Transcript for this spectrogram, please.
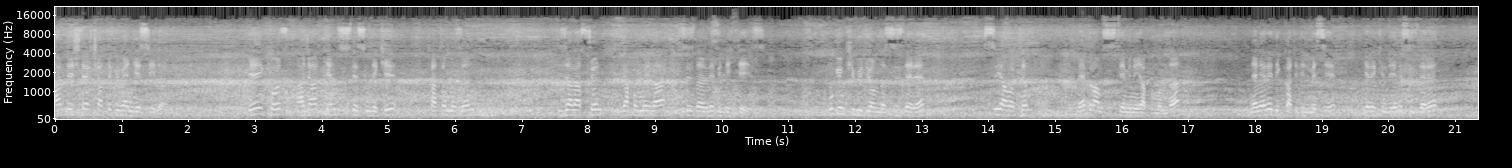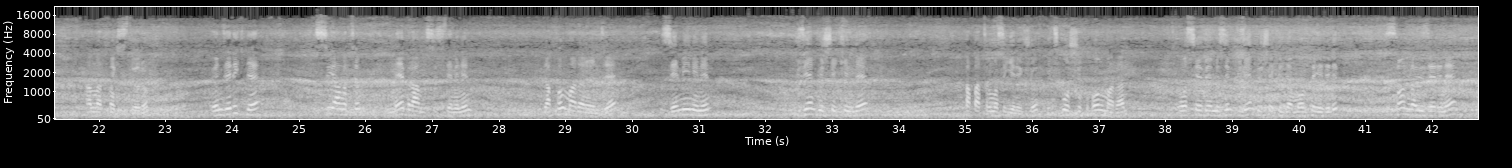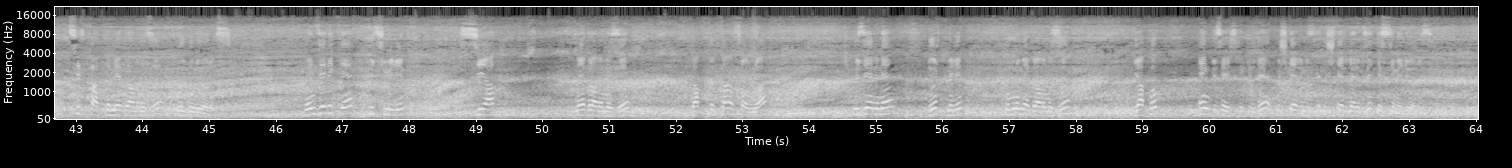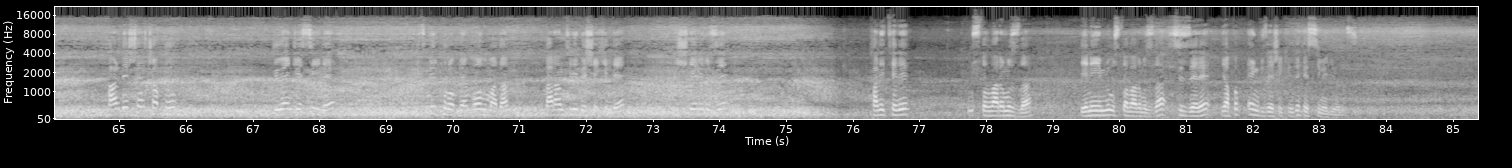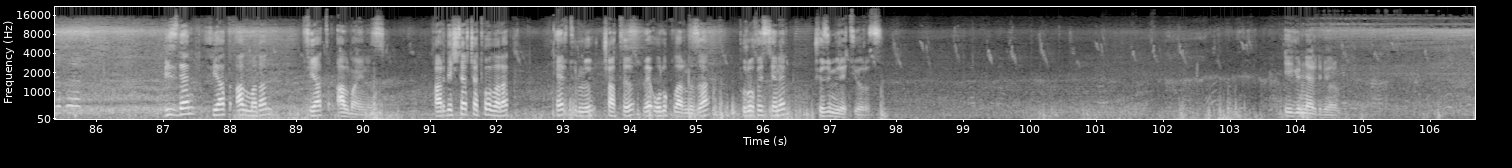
Kardeşler Çatı güvencesiyle Beykoz Acarkent sitesindeki çatımızın izolasyon yapımıyla sizlerle birlikteyiz. Bugünkü videomda sizlere ısı yalıtım membran sisteminin yapımında nelere dikkat edilmesi gerektiğini sizlere anlatmak istiyorum. Öncelikle ısı yalıtım membran sisteminin yapılmadan önce zemininin güzel bir şekilde kapatılması gerekiyor. Hiç boşluk olmadan OSB'mizin güzel bir şekilde monte edilip sonra üzerine çift katlı membranımızı uyguluyoruz. Öncelikle 3 milim siyah membranımızı yaptıktan sonra üzerine 4 milim kumlu membranımızı yapıp en güzel şekilde müşterilerimize, müşterilerimize teslim ediyoruz. Kardeşler çapı güvencesiyle hiçbir problem olmadan garantili bir şekilde işlerimizi kaliteli ustalarımızla, deneyimli ustalarımızla sizlere yapıp en güzel şekilde teslim ediyoruz. Bizden fiyat almadan fiyat almayınız. Kardeşler çatı olarak her türlü çatı ve oluklarınıza profesyonel çözüm üretiyoruz. İyi günler diliyorum.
